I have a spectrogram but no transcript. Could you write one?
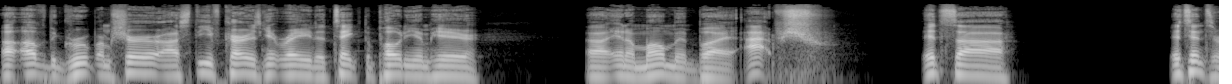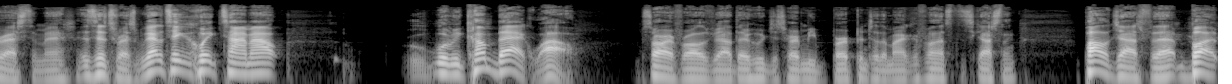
uh, of the group. I'm sure uh, Steve Kerr is getting ready to take the podium here uh, in a moment, but I, whew, it's uh it's interesting, man. It's interesting. We got to take a quick time out. When we come back, wow. Sorry for all of you out there who just heard me burp into the microphone. That's disgusting. Apologize for that. But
